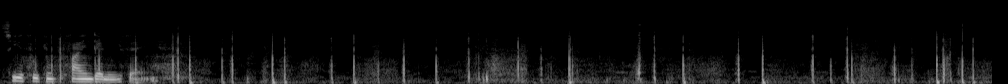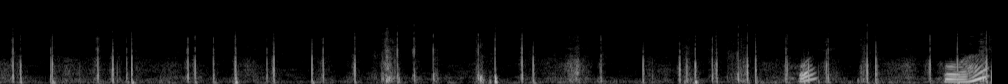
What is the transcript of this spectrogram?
See if we can find anything. What? What?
